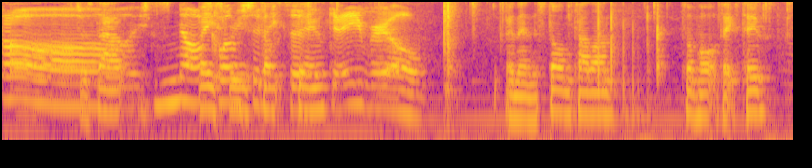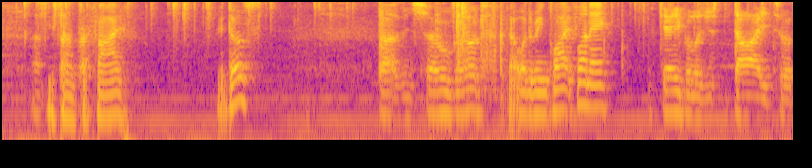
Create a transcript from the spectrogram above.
Oh, Just out. It's not Space close Marines enough to two. Gabriel. And then the Storm Talon. Tom Hawk takes two. That's He's down to five. It does. That would have been so good. That would have been quite funny. Gabriel had just died to a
